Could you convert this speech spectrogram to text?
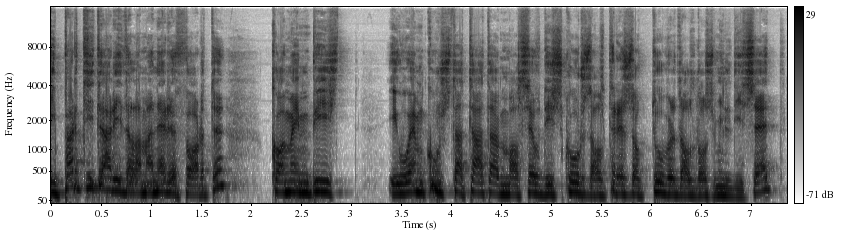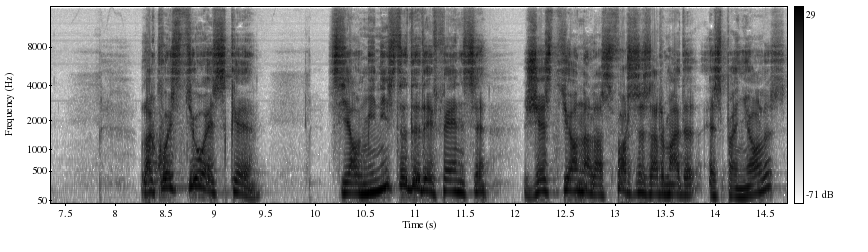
i partidari de la manera forta, com hem vist i ho hem constatat amb el seu discurs el 3 d'octubre del 2017, la qüestió és que si el ministre de Defensa gestiona les forces armades espanyoles,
